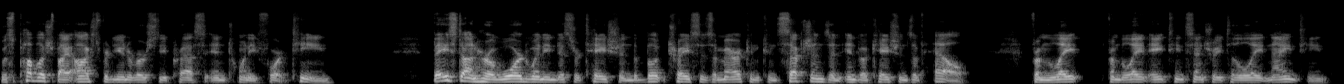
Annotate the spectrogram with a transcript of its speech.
was published by Oxford University Press in 2014. Based on her award winning dissertation, the book traces American conceptions and invocations of hell from, late, from the late 18th century to the late 19th.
